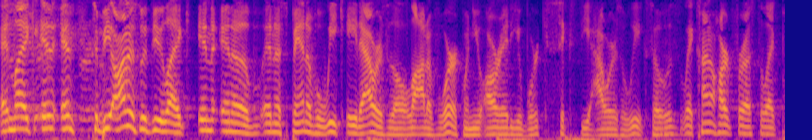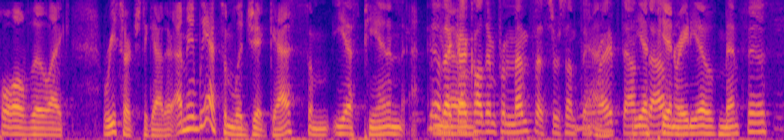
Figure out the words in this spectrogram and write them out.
and like, and, and to be honest with you, like in in a in a span of a week, eight hours is a lot of work when you already work sixty hours a week. So it was like kind of hard for us to like pull all the like research together. I mean, we had some legit guests, some ESPN, and Yeah, that guy called him from Memphis or something, yeah, right? Down ESPN south. Radio Memphis.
